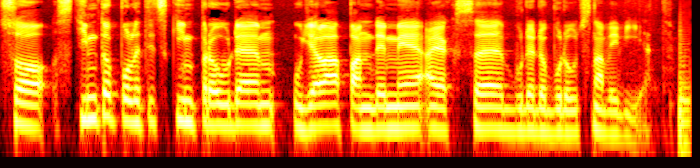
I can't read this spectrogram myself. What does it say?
co s tímto politickým proudem udělá pandemie a jak se bude do budoucna vyvíjet.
